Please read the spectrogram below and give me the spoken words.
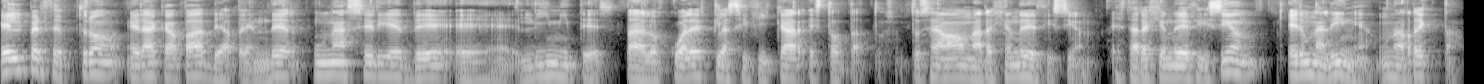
el perceptrón era capaz de aprender una serie de eh, límites para los cuales clasificar estos datos. Esto se llamaba una región de decisión. Esta región de decisión era una línea, una recta.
